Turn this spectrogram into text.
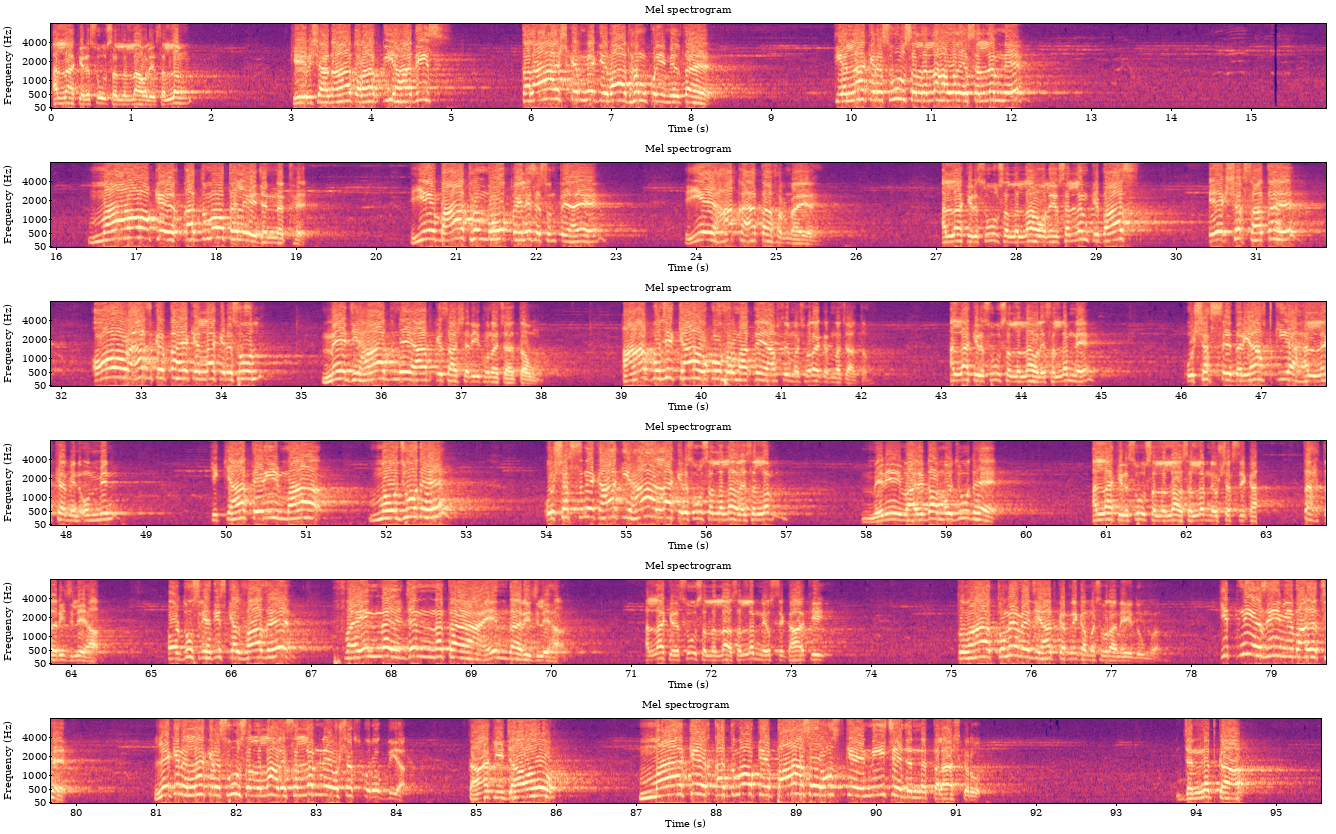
اللہ کے رسول صلی اللہ علیہ وسلم کے ارشادات اور آپ کی احادیث تلاش کرنے کے بعد ہم کو یہ ملتا ہے کہ اللہ کے رسول صلی اللہ علیہ وسلم نے ماں کے قدموں تلے جنت ہے۔ یہ بات ہم بہت پہلے سے سنتے آئے ہیں۔ یہ حق عطا فرمایا ہے۔ اللہ کے رسول صلی اللہ علیہ وسلم کے پاس ایک شخص آتا ہے اور عرض کرتا ہے کہ اللہ کے رسول، میں جہاد میں آپ کے ساتھ شریک ہونا چاہتا ہوں۔ آپ مجھے کیا حکم فرماتے ہیں؟ آپ سے مشورہ کرنا چاہتا ہوں۔ اللہ کے رسول صلی اللہ علیہ وسلم نے اس شخص سے دریافت کیا حلق من امن کہ کیا تیری ماں موجود ہے؟ اس شخص نے کہا کہ ہاں اللہ کے رسول صلی اللہ علیہ وسلم، میری والدہ موجود ہے۔ اللہ کے رسول صلی اللہ علیہ وسلم نے اس شخص سے کہا، تحت رجلہا اور دوسری حدیث کے الفاظ ہے فَإِنَّ الْجَنَّةَ عِنْدَ رِجْلِهَا۔ اللہ کے رسول صلی اللہ علیہ وسلم نے اس سے کہا کہ تمہاں تمہیں میں جہاد کرنے کا مشورہ نہیں دوں گا۔ کتنی عظیم عبادت ہے۔ لیکن اللہ کے رسول صلی اللہ علیہ وسلم نے اس شخص کو روک دیا۔ کہا کہ جاؤ ماں کے قدموں کے پاس اور اس کے نیچے جنت تلاش کرو۔ جنت کا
